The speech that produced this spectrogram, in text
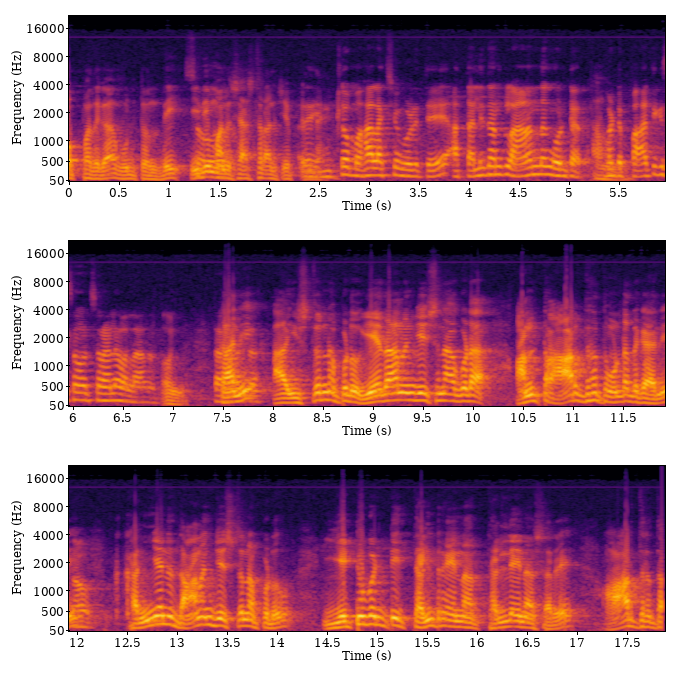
గొప్పదిగా ఉంటుంది. ఇది మన శాస్త్రాలు చెప్తుంది ఇంట్లో మహాలక్ష్మి పుడితే ఆ తల్లిదండ్రులు ఆనందంగా ఉంటారు. బట్ పాతిక సంవత్సరాలే వాళ్ళ ఆనందం. కానీ ఆ ఇస్తున్నప్పుడు ఏ దానం చేసినా కూడా అంత ఆర్ద్రత ఉండదు కానీ. కన్యని దానం చేస్తున్నప్పుడు ఎటువంటి తండ్రి అయినా తల్లి అయినా సరే ఆర్ద్రత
